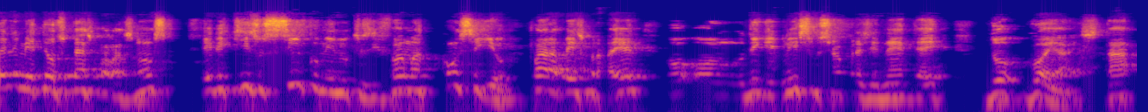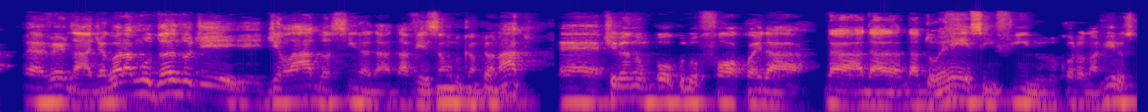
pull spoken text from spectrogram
ele meteu os pés pelas mãos, ele quis os cinco minutos de fama, conseguiu. Parabéns para ele, o, o, digníssimo senhor presidente aí do Goiás, tá? É verdade. Agora, mudando de, de lado, assim, da, da visão do campeonato, é, tirando um pouco do foco aí da, da, da, da doença, enfim, do, do coronavírus,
